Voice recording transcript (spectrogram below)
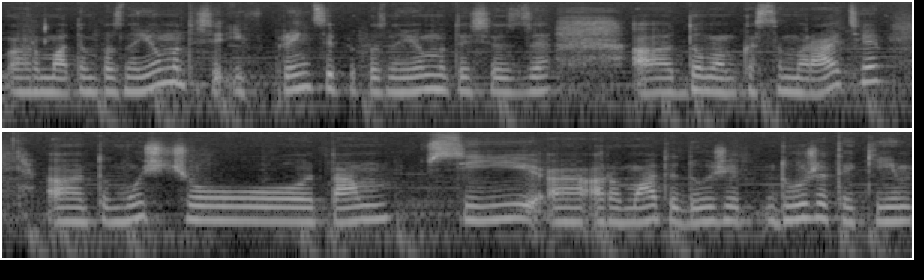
ароматом познайомитися і, в принципі, познайомитися з домом Касамараті, тому що там всі аромати дуже, дуже такі.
